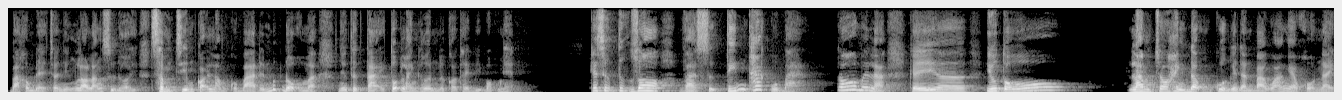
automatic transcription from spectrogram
Bà không để cho những lo lắng sự đời xâm chiếm cõi lòng của bà đến mức độ mà những thực tại tốt lành hơn là có thể bị bóp nghẹt. Cái sự tự do và sự tín thác của bà, đó mới là cái ờ, yếu tố làm cho hành động của người đàn bà quá nghèo khổ này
